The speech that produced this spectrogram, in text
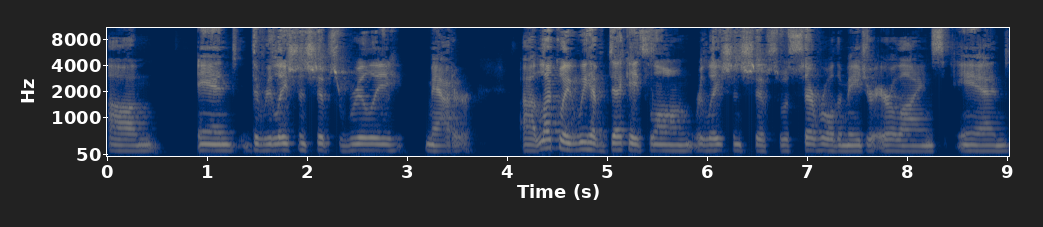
um, and the relationships really matter. Uh, luckily, we have decades long relationships with several of the major airlines, and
